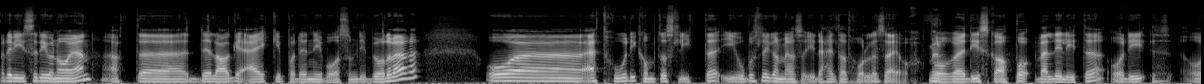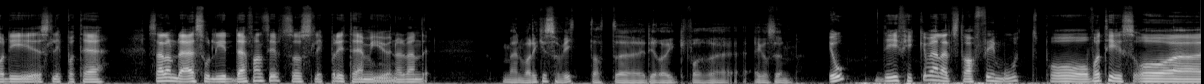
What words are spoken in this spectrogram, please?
Og det viser de jo nå igjen, at eh, det laget er ikke på det nivået som de burde være. Og eh, jeg tror de kommer til å slite i Obos-ligaen med å i det hele tatt holde seg i år. For eh, de skaper veldig lite, og de, og de slipper til Selv om det er solid defensivt, så slipper de til mye unødvendig. Men var det ikke så vidt at eh, de røyk for eh, Egersund? Jo, de fikk vel et straffe imot på overtid, og eh,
